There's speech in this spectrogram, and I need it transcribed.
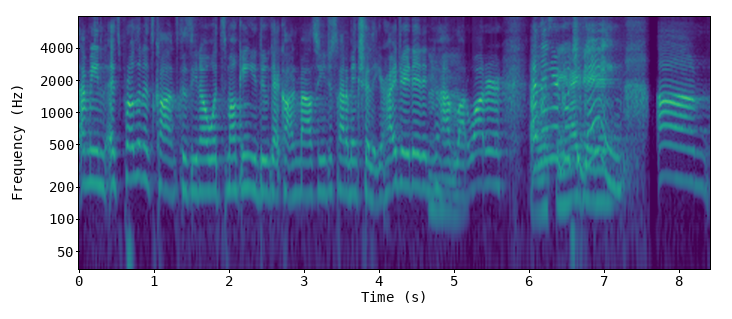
I mean, it's pros and it's cons because you know with smoking you do get cotton mouth, so you just gotta make sure that you're hydrated and you have a lot of water, and then you're Gucci gang. Um,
